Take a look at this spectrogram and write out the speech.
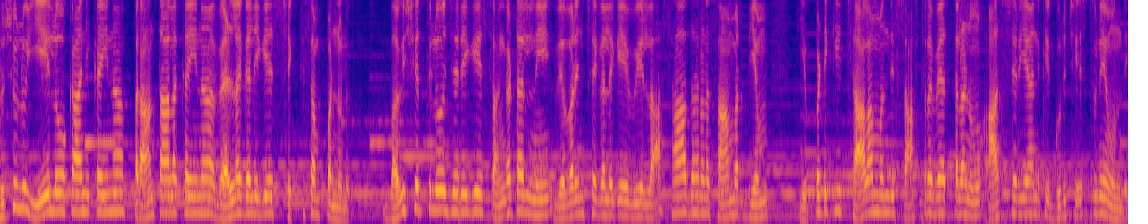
ఋషులు ఏ లోకానికైనా ప్రాంతాలకైనా వెళ్ళగలిగే శక్తి సంపన్నులు. భవిష్యత్తులో జరిగే సంఘటనల్ని వివరించగలిగే వీళ్ళ అసాధారణ సామర్థ్యం ఇప్పటికీ చాలామంది శాస్త్రవేత్తలను ఆశ్చర్యానికి గురి చేస్తూనే ఉంది.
